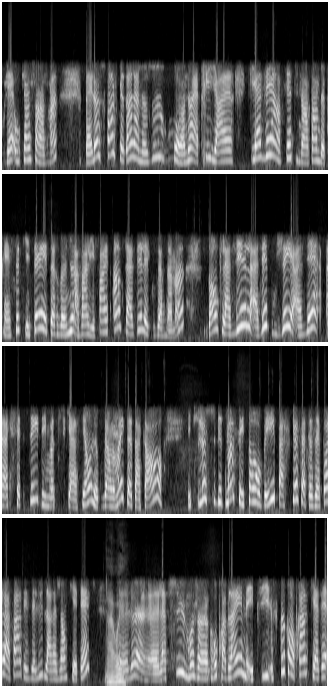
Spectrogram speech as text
voulait aucun changement? Ben là, je pense que dans la mesure où on a appris hier qu'il y avait en fait une entente de principe qui était intervenue avant les fêtes entre la ville et le gouvernement, donc la ville avait bougé, avait accepté des modifications, le gouvernement était d'accord. Et puis là, subitement, c'est tombé parce que ça faisait pas l'affaire des élus de la région de Québec. Ah oui. Euh, là, euh, là-dessus, moi, j'ai un gros problème. Et puis, je peux comprendre qu'il y avait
